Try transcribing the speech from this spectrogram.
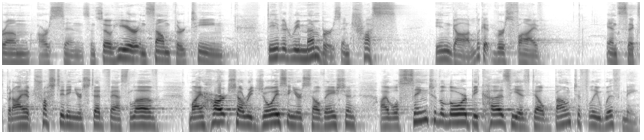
from our sins. And so here in Psalm 13, David remembers and trusts in God. Look at verse 5 and 6. But I have trusted in your steadfast love. My heart shall rejoice in your salvation. I will sing to the Lord because he has dealt bountifully with me.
